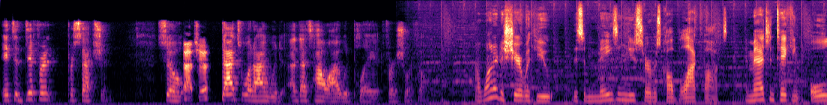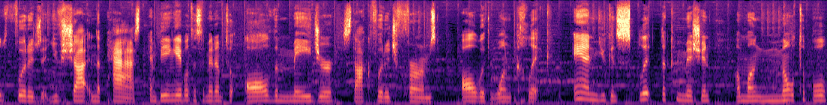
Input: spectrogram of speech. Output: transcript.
it's a different perception. So gotcha. that's what I would. uh, That's how I would play it for a short film. I wanted to share with you this amazing new service called Blackbox. Imagine taking old footage that you've shot in the past and being able to submit them to all the major stock footage firms all with one click. And you can split the commission among multiple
